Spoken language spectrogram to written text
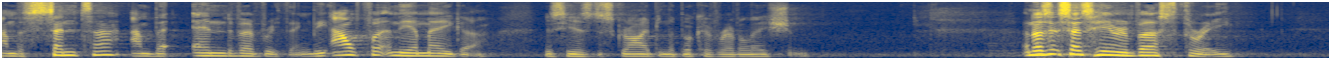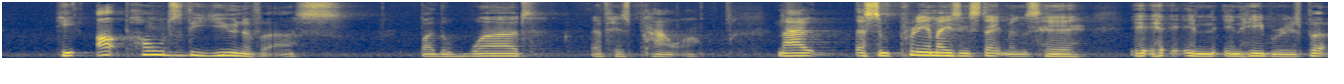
and the center and the end of everything, the Alpha and the Omega, as he is described in the book of Revelation. And as it says here in verse 3, he upholds the universe by the word of his power. Now, there's some pretty amazing statements here in, in Hebrews, but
